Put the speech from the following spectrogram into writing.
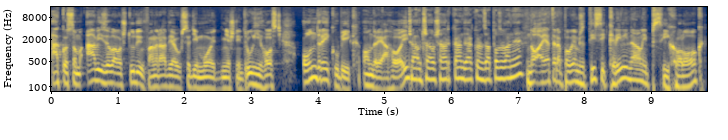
Ako som avizoval v štúdiu Fanrádia, už sedí môj dnešný druhý host, Ondrej Kubík. Ondrej, ahoj. Čau, čau, Šárka, ďakujem za pozvanie. No a ja teda poviem, že ty si kriminálny psychológ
